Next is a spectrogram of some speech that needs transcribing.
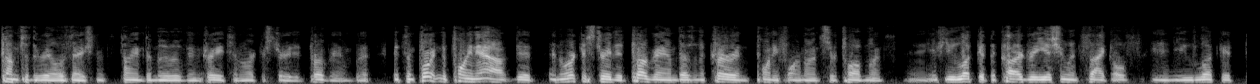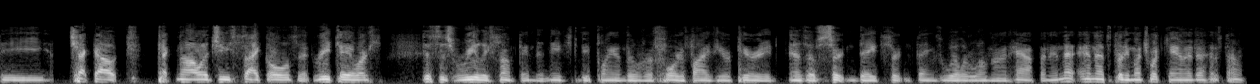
come to the realization it's time to move and creates an orchestrated program. But it's important to point out that an orchestrated program doesn't occur in 24 months or 12 months. If you look at the card reissuance cycles and you look at the checkout technology cycles at retailers, this is really something that needs to be planned over a four to five year period. As of certain dates, certain things will or will not happen, and that, and that's pretty much what Canada has done.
